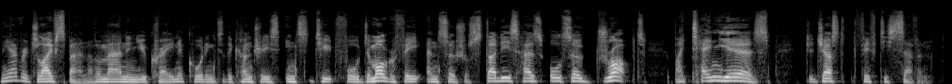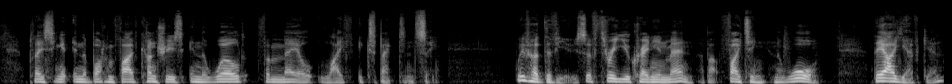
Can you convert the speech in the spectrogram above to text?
The average lifespan of a man in Ukraine, according to the country's Institute for Demography and Social Studies, has also dropped by 10 years to just 57, placing it in the bottom five countries in the world for male life expectancy. We've heard the views of three Ukrainian men about fighting in the war. They are Yevgen,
